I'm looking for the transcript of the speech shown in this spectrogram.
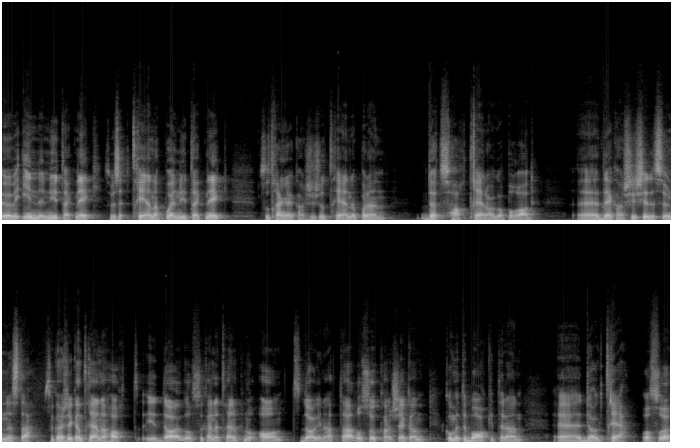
øve inn en ny teknikk. Så hvis jeg trener på en ny teknikk, så trenger jeg kanskje ikke å trene på den dødshardt tre dager på rad. Eh, Det er kanskje ikke det sunneste. Så kanskje jeg kan trene hardt i dag, og så kan jeg trene på noe annet dagen etter. Og så kanskje jeg kan komme tilbake til den eh, dag tre. Og så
